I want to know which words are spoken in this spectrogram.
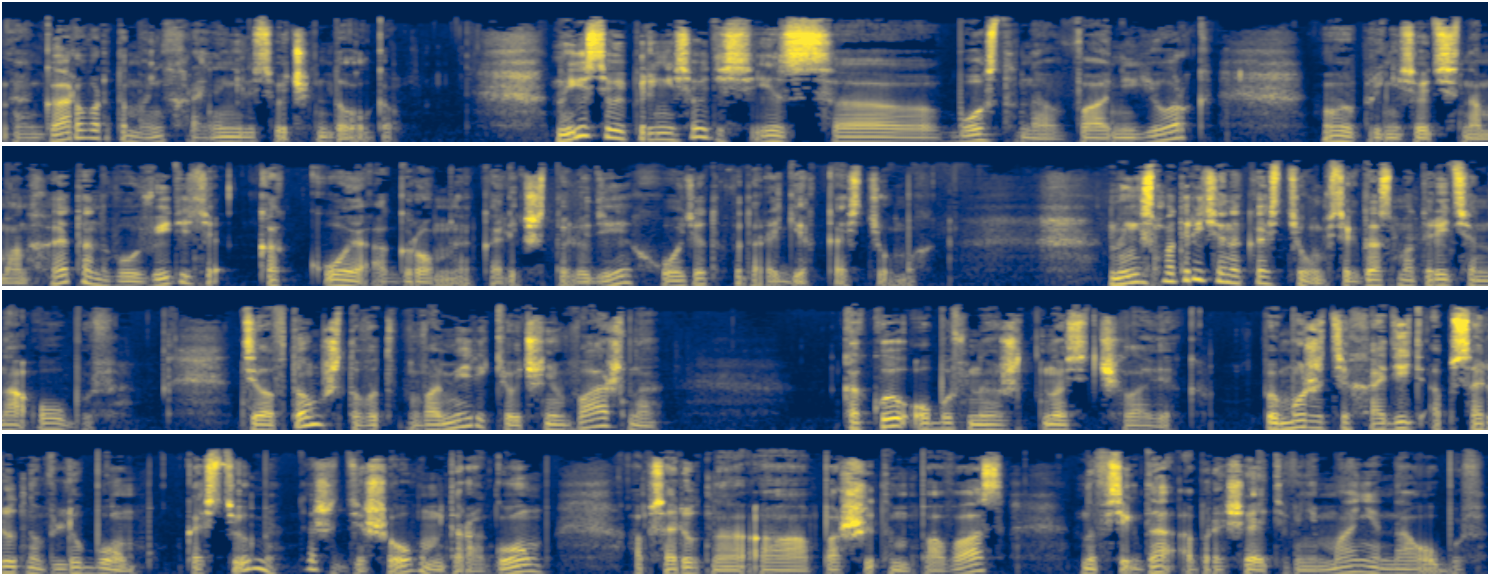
Гарвардом, они хранились очень долго. Но если вы перенесетесь из Бостона в Нью-Йорк, вы перенесетесь на Манхэттен, вы увидите, какое огромное количество людей ходит в дорогих костюмах. Но не смотрите на костюм, всегда смотрите на обувь. Дело в том, что вот в Америке очень важно, какую обувь носит человек. Вы можете ходить абсолютно в любом костюме, даже дешевом, дорогом, абсолютно э, пошитом по вас, но всегда обращайте внимание на обувь.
